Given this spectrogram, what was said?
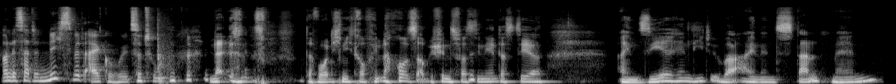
Und es hatte nichts mit Alkohol zu tun. Na, da wollte ich nicht drauf hinaus, aber ich finde es faszinierend, dass dir ein Serienlied über einen Stuntman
